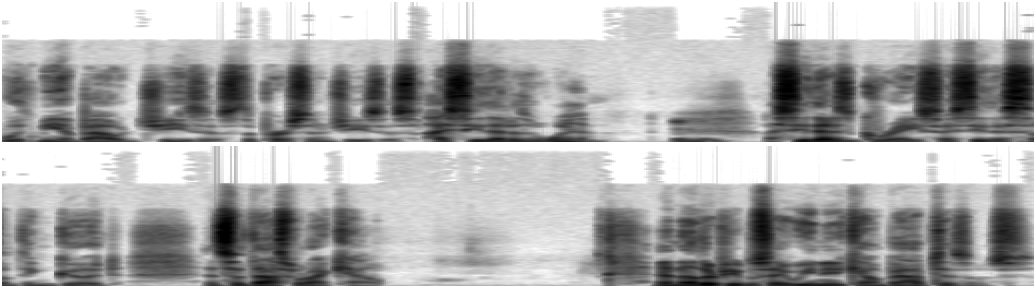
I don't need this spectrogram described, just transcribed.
with me about Jesus, the person of Jesus, I see that as a win. Mm-hmm. I see that as grace. I see that as something good, and so that's what I count. And other people say we need to count baptisms,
